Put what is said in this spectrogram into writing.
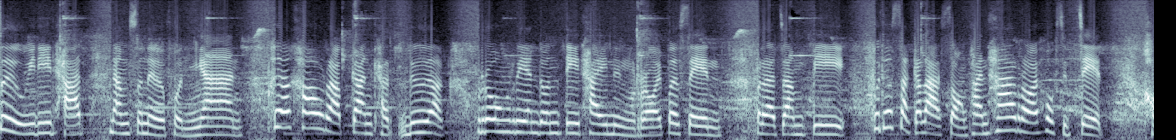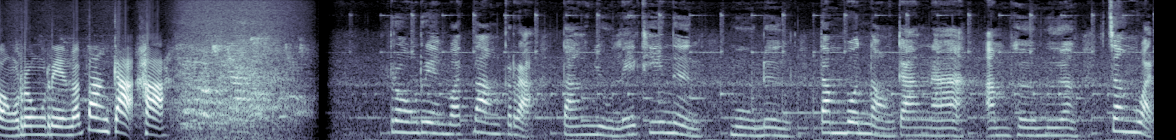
สื่อวิดีทัศน์นำเสนอผลงาน เพื่อเข้ารับการคัดเลือก โรงเรียนดนตรีไทย 100%ประจำปี พุทธศักราช 2567 ของโรงเรียนวัดบางกะค่ะ โรงเรียนวัดบางกระตั้งอยู่เลขที่ 1 หมู่1ตำบลหนองกลางนา อำเภอเมือง จังหวัด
